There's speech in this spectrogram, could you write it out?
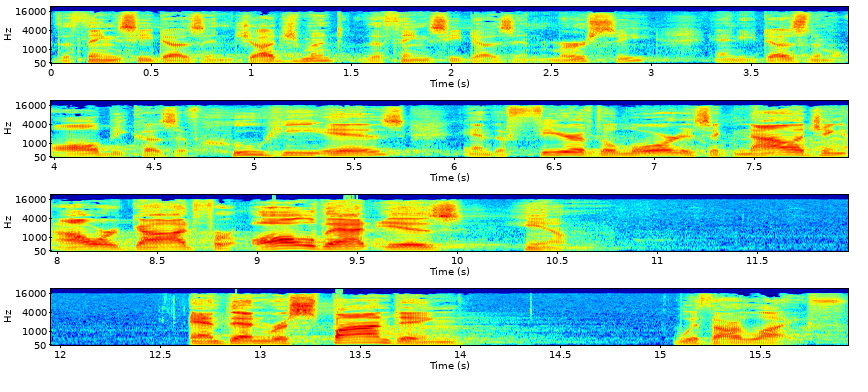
the things he does in judgment, the things he does in mercy, and he does them all because of who he is. And the fear of the Lord is acknowledging our God for all that is him. And then responding with our life.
